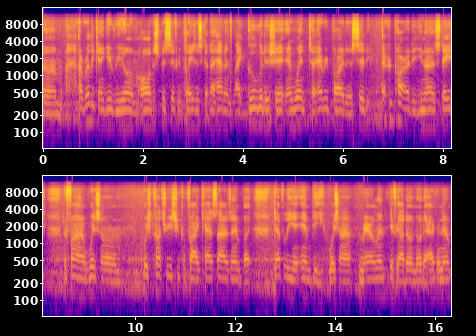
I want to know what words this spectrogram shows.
Um, I really can't give you um all the specific places because I haven't like Googled this shit and went to every part of the city, every part of the United States to find which um which countries you can find Cassires in, but definitely in MD, which I'm Maryland, if y'all don't know the acronym.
